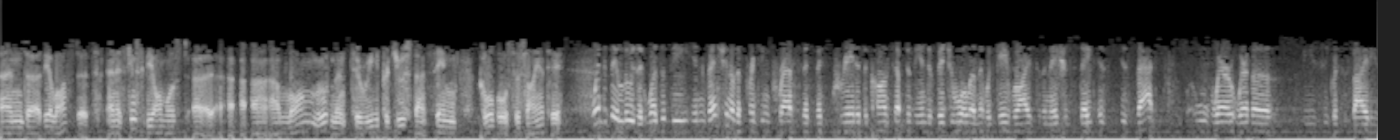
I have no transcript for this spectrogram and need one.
and uh, they lost it. And it seems to be almost uh, a, a, a long movement to reproduce that same global society. When did they lose it? Was it the invention of the printing press that, that created the concept of the individual and that what gave rise to the nation state? Is is that where where the these secret societies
